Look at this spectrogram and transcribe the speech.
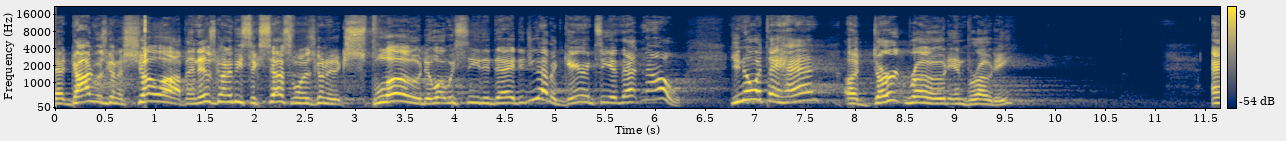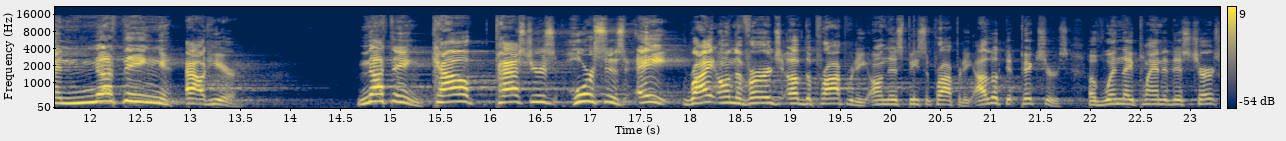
that God was going to show up and it was going to be successful and it was going to explode to what we see today? Did you have a guarantee of that? No. You know what they had? A dirt road in Brodie and nothing out here. Nothing. Cow pastures, horses ate right on the verge of the property, on this piece of property. I looked at pictures of when they planted this church.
